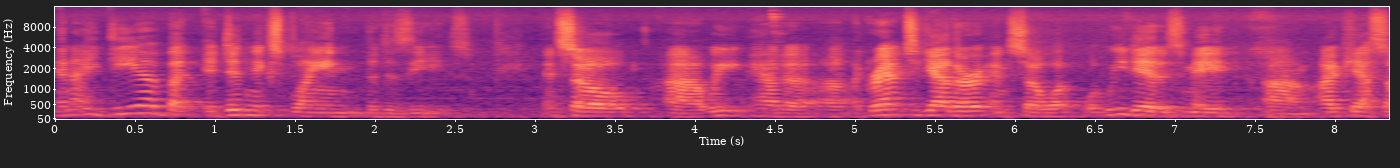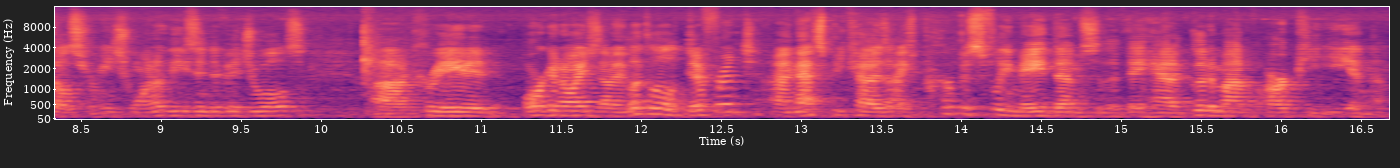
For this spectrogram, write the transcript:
an idea, but it didn't explain the disease. And so uh, we had a, a, grant together, and so what, what we did is made um, iPS cells from each one of these individuals, uh, created organoids. Now they look a little different, and that's because I purposefully made them so that they had a good amount of RPE in them.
